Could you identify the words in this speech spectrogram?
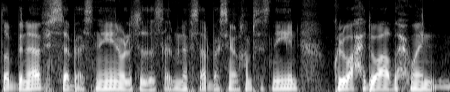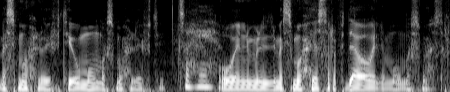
طب نفس سبع سنين ولا تدرس علم نفس أربع سنين ولا خمس سنين كل واحد واضح وين مسموح له يفتي ومو مسموح له يفتي. صحيح. وين اللي مسموح يصرف دواء واللي مو مسموح يصرف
